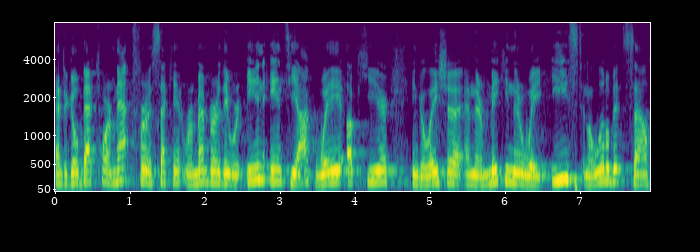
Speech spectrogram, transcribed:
And to go back to our map for a second, remember they were in Antioch, way up here in Galatia, and they're making their way east and a little bit south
